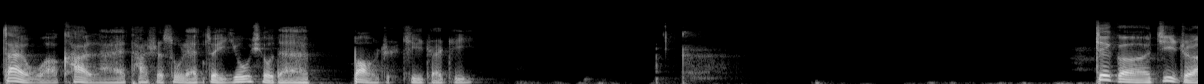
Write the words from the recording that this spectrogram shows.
在我看来，他是苏联最优秀的报纸记者之一。这个记者，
